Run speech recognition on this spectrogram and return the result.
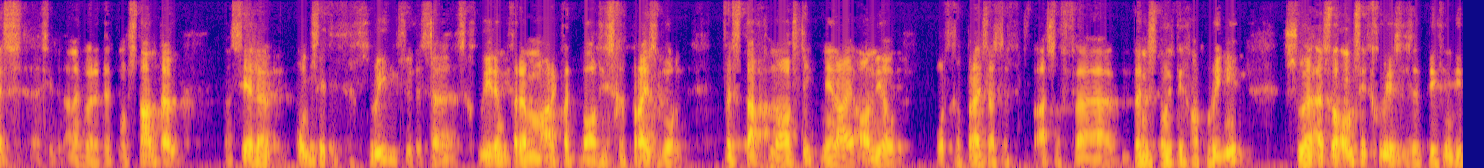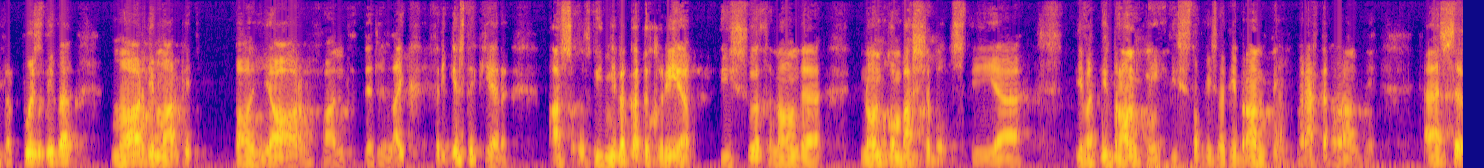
is, as jy met ander woorde dit konstant hou, dan sê hulle omset het gegroei. So dis 'n groeiing vir 'n mark wat basies geprys word vir stagnasie. Nee, daai aandeel word geprys as asof uh wins nooit weer gaan groei nie. So as hulle omset groei is dit definitief 'n positiewe, maar die mark het paar jaar want dit lyk vir die eerste keer asof die nuwe kategorieë die sogenaamde non-combustibles die uh die wat nie brand nie die stokkies wat nie brand nie regtig brand nie uh se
